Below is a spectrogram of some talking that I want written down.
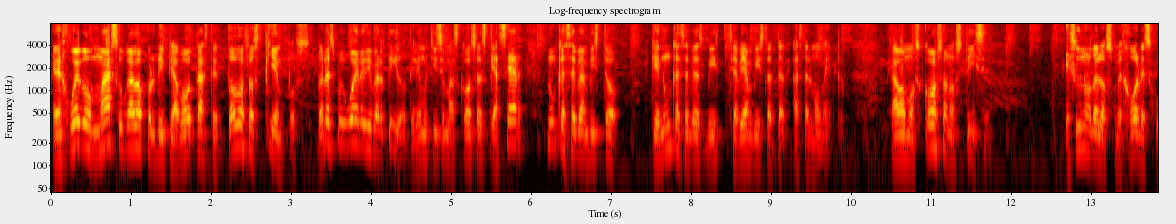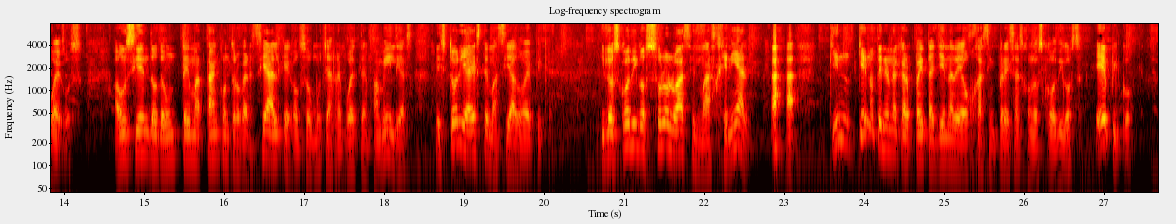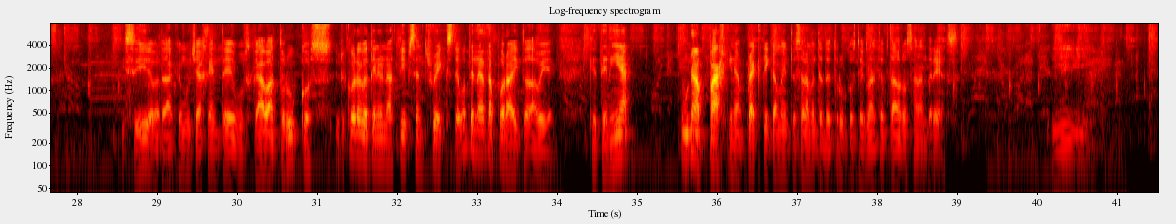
el juego más jugado por limpiabotas de todos los tiempos, pero es muy bueno y divertido, tiene muchísimas cosas que hacer, nunca se habían visto, que nunca se, habían visto hasta el momento. Cabo Moscoso nos dice, es uno de los mejores juegos, Aun siendo de un tema tan controversial que causó mucha revuelta en familias, la historia es demasiado épica. Y los códigos solo lo hacen más genial. ¿Quién, ¿Quién, no tenía una carpeta llena de hojas impresas con los códigos? Épico. Y sí, de verdad que mucha gente buscaba trucos. recuerdo que tenía una tips and tricks, debo tenerla por ahí todavía, que tenía una página prácticamente solamente de trucos de Grand Theft Auto San Andreas. Y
